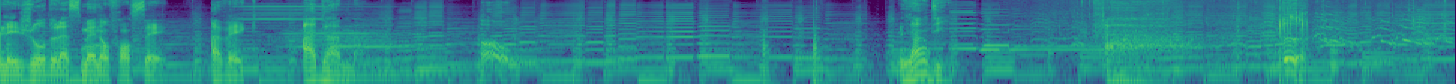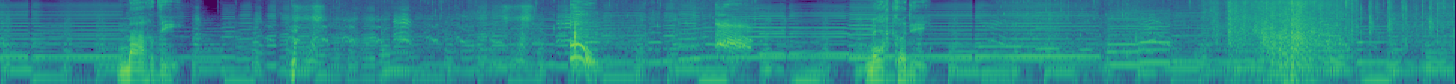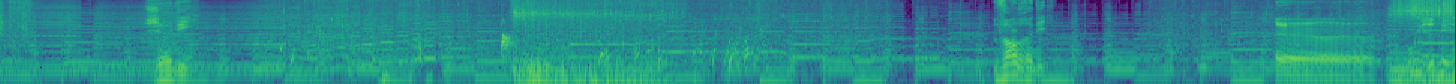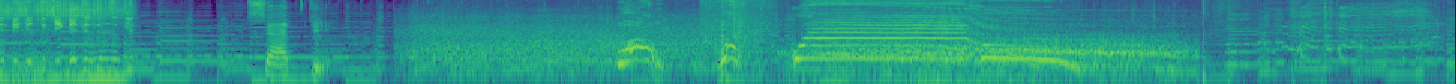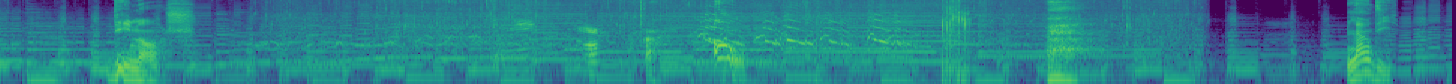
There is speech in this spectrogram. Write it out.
Les jours de la semaine en français avec Adam. Oh, Lundi. Ah. Euh. Mardi. Oh. Ah. Mercredi. Jeudi. Vendredi. Euh... Samedi. Wow! Wow! Wahoo! Dimanche. Oh! Lundi,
